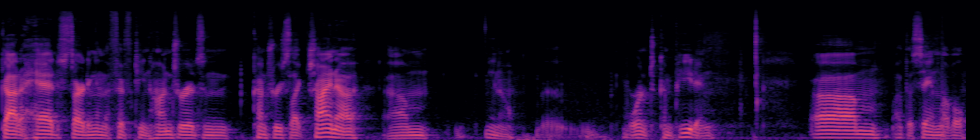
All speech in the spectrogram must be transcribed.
got ahead starting in the 1500s and countries like China, um, you know, uh, weren't competing um, at the same level.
